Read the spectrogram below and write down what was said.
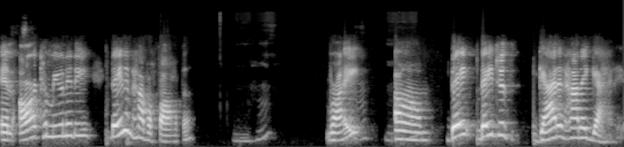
in our community, they didn't have a father, mm-hmm. right? Mm-hmm. Um, they they just got it how they got it.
